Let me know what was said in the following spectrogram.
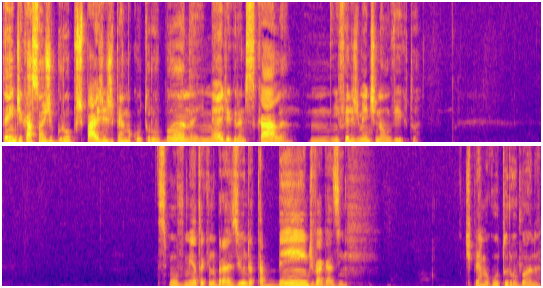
Tem indicações de grupos, páginas de permacultura urbana em média grande escala? Hum, infelizmente não, Victor. Esse movimento aqui no Brasil ainda está bem devagarzinho de permacultura urbana.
